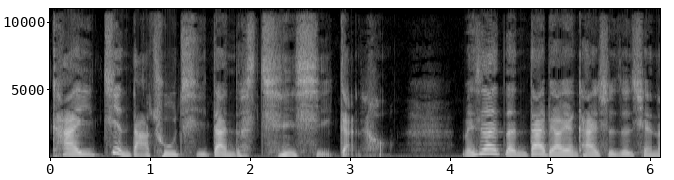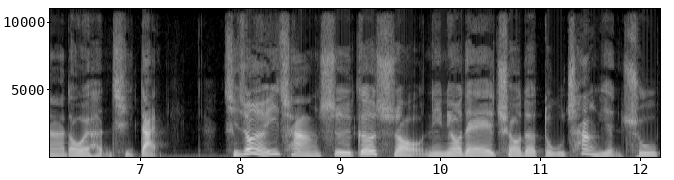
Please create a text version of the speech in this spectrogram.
开健达出奇蛋的 惊喜感。哈，每次在等待表演开始之前呢、都会很期待。其中有一场是歌手 Nino de H 的独唱演出，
